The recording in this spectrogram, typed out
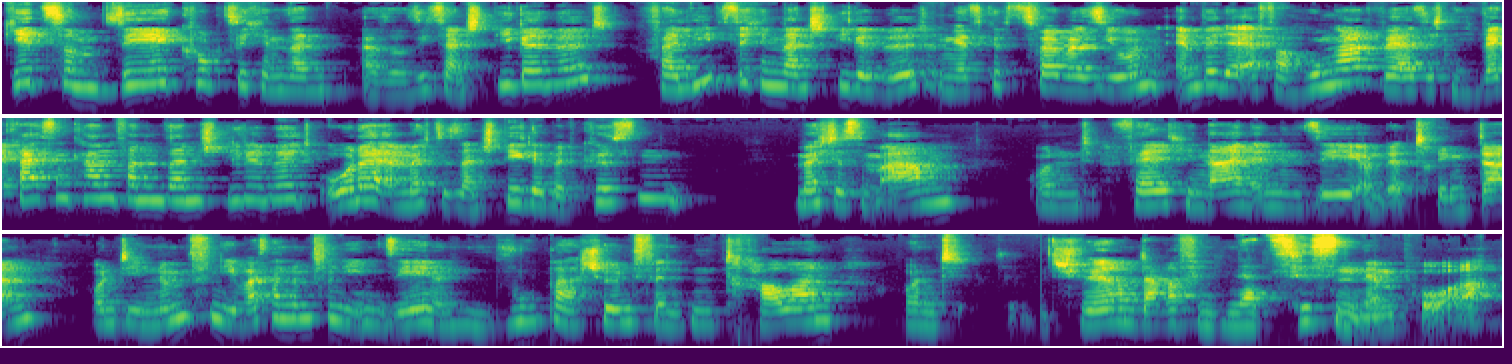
Geht zum See, guckt sich in sein, also sieht sein Spiegelbild, verliebt sich in sein Spiegelbild und jetzt gibt es zwei Versionen. Entweder er verhungert, weil er sich nicht wegreißen kann von seinem Spiegelbild, oder er möchte sein Spiegelbild küssen, möchte es umarmen und fällt hinein in den See und ertrinkt dann. Und die Nymphen, die Wassernymphen, die ihn sehen und ihn super schön finden, trauern und schwören daraufhin die Narzissen empor.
